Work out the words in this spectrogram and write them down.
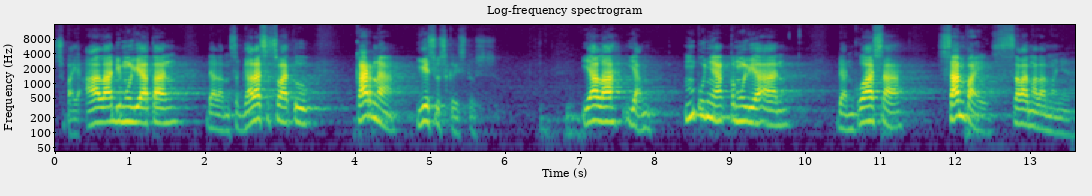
Supaya Allah dimuliakan dalam segala sesuatu karena Yesus Kristus. Ialah yang mempunyai kemuliaan dan kuasa sampai selama-lamanya.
